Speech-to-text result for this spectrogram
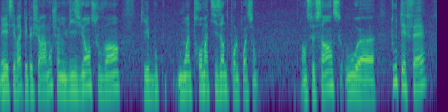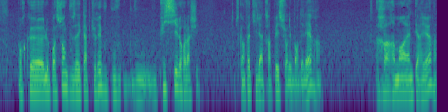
Mais c'est vrai que les pêcheurs à la mouche ont une vision souvent qui est beaucoup moins traumatisante pour le poisson. En ce sens où euh, tout est fait pour que le poisson que vous avez capturé, vous, puissiez le relâcher. Parce qu'en fait, il est attrapé sur les bords des lèvres, rarement à l'intérieur,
